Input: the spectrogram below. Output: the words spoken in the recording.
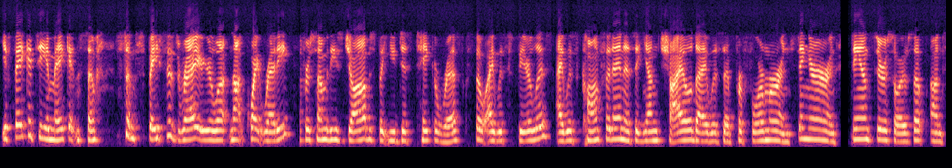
you fake it till you make it, and some some spaces, right? You're not quite ready for some of these jobs, but you just take a risk. So I was fearless. I was confident as a young child. I was a performer and singer and dancer. So I was up on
